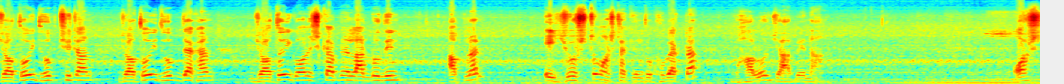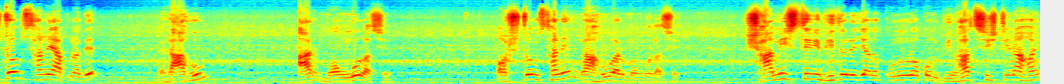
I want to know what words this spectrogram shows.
যতই ধূপ ছিটান, যতই ধূপ দেখান, যতই গণেশকে আপনি লাড্ডু দিন, আপনার এই জ্যৈষ্ঠ মাসটা কিন্তু খুব একটা ভালো যাবে না। অষ্টম স্থানে আপনাদের রাহু আর মঙ্গল আছে। অষ্টম স্থানে রাহু আর মঙ্গল আছে। স্বামী স্ত্রীর ভিতরে যেন কোনো রকম বিভাদ সৃষ্টি না হয়।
